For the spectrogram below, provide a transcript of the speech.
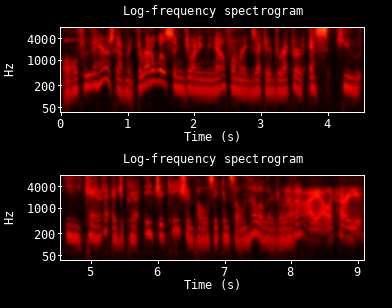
all through the Harris government. Doretta Wilson joining me now, former executive director of SQE Canada, Educa- Education Policy Consultant. Hello there, Doretta. Hi, Alex. How are you?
